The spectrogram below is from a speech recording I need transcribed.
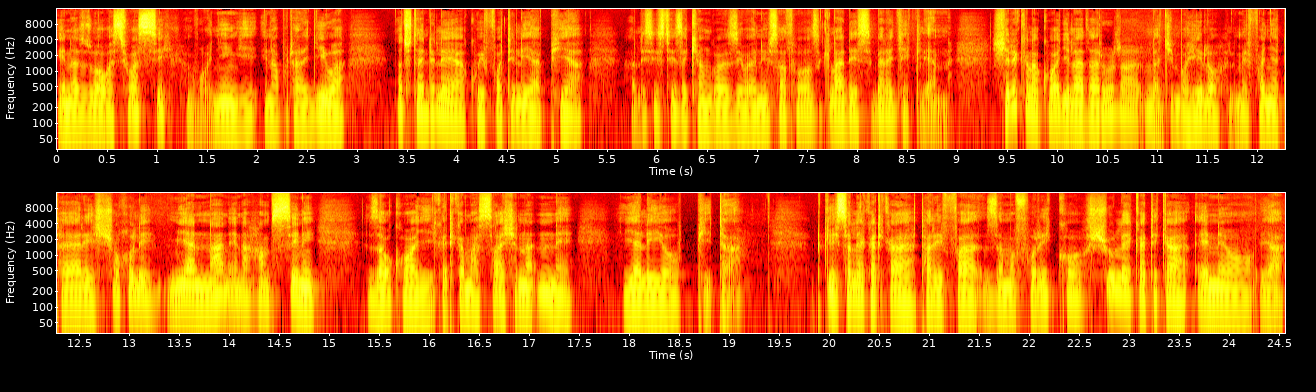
inazua wasiwasi mvua nyingi inapotarajiwa na tutaendelea kuifuatilia pia, alisisitiza kiongozi wa New South Wales Gladys Berejiklian. Shirika la ukuaji la dharura la jimbo hilo limefanya tayari shughuli mia nane na hamsini za uokoaji katika masaa 24 yaliyopita. Tukisalia katika taarifa za mafuriko, shule katika eneo ya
